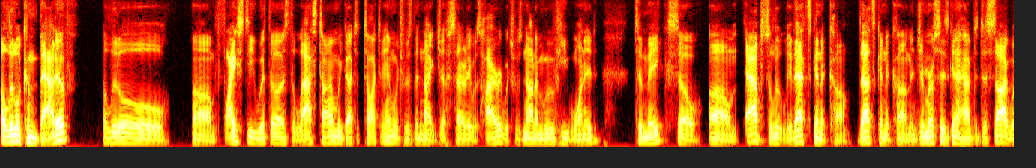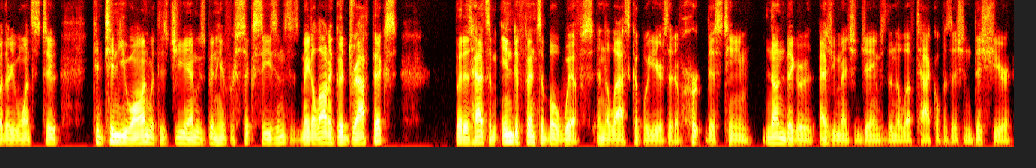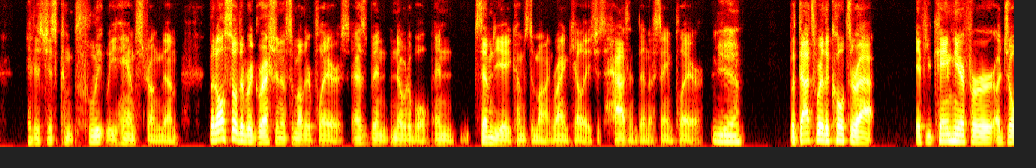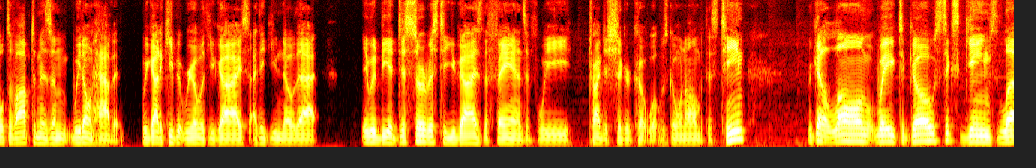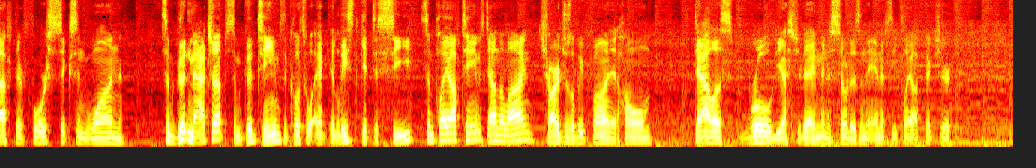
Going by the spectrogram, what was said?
a little combative, a little um, feisty with us the last time we got to talk to him, which was the night Jeff Saturday was hired, which was not a move he wanted to make. So, um, absolutely, that's going to come. That's going to come, and Jim Irsay is going to have to decide whether he wants to continue on with his GM, who's been here for six seasons, has made a lot of good draft picks, but has had some indefensible whiffs in the last couple years that have hurt this team. None bigger, as you mentioned, James, than the left tackle position this year. It has just completely hamstrung them but also the regression of some other players has been notable. And 78 comes to mind. Ryan Kelly just hasn't been the same player. Yeah. But that's where the Colts are at. If you came here for a jolt of optimism, we don't have it. We got to keep it real with you guys. I think you know that. It would be a disservice to you guys, the fans, if we tried to sugarcoat what was going on with this team. We got a long way to go. Six games left. They're four, six, and one some good matchups, some good teams. The Colts will at least get to see some playoff teams down the line. Chargers will be fun at home. Dallas ruled yesterday. Minnesota's in the NFC playoff picture.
